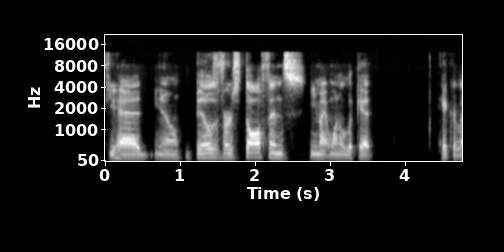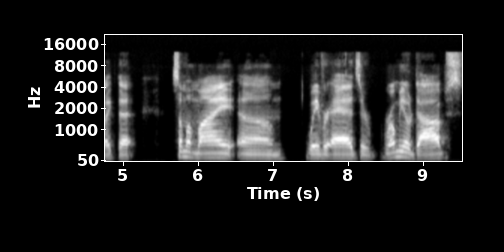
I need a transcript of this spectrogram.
if you had, you know, Bills versus Dolphins, you might want to look at kicker like that. Some of my um, waiver adds are Romeo Doubs.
